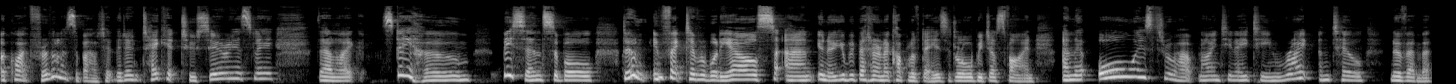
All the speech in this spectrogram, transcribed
are quite frivolous about it. They don't take it too seriously. They're like, stay home, be sensible, don't infect everybody else, and you know, you'll be better in a couple of days, it'll all be just fine. And they're always throughout 1918, right until November,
